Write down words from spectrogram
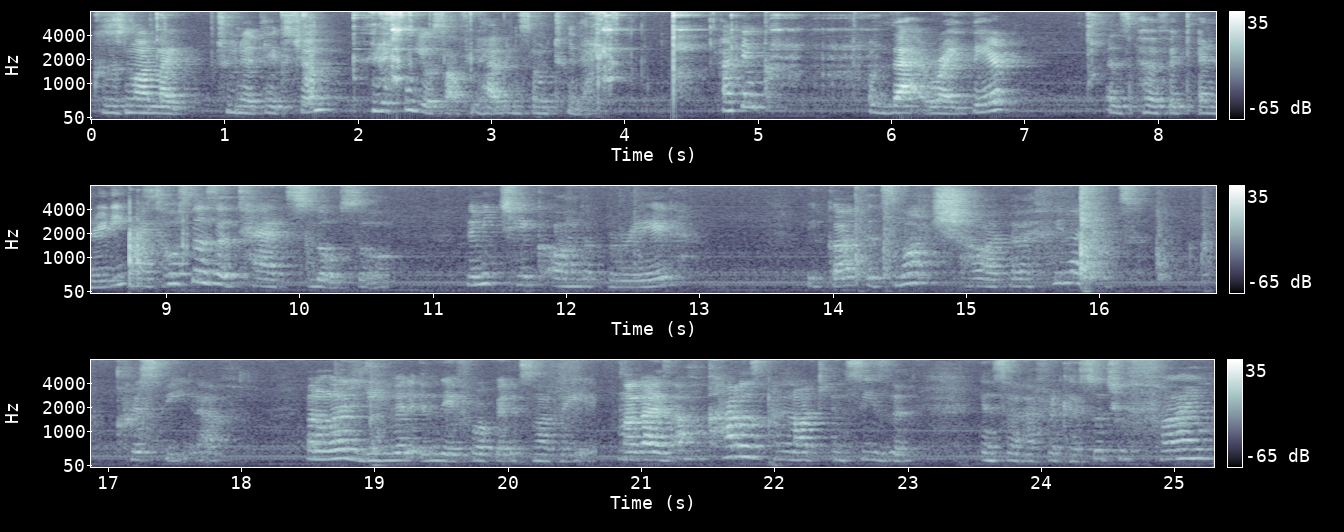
because it's not like tuna texture, you fool yourself, you're having some tuna. I think that right there is perfect and ready. My toaster is a tad slow, so let me check on the bread. We got, it's not charred, but I feel like it's crispy enough. But I'm gonna leave it in there for a bit, it's not there. Now guys, avocados are not in season in South Africa, so to find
